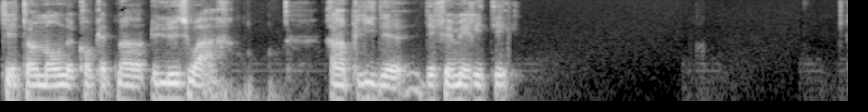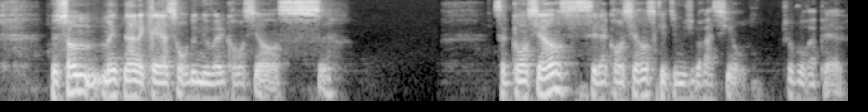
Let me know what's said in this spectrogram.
qui est un monde complètement illusoire, rempli d'éphémérité, Nous sommes maintenant à la création de nouvelles consciences. Cette conscience, c'est la conscience qui est une vibration, je vous rappelle.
